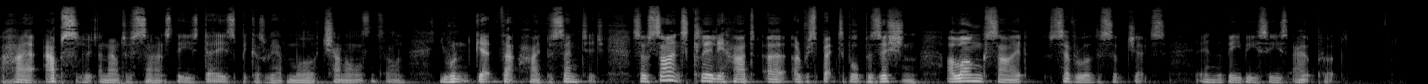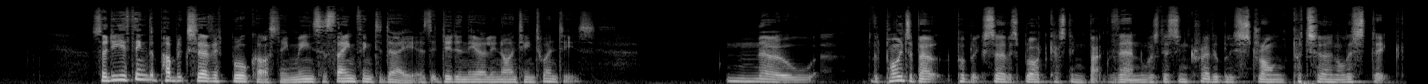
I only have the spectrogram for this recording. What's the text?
a higher absolute amount of science these days because we have more channels and so on, you wouldn't get that high percentage. So science clearly had a, a respectable position alongside several other subjects in the BBC's output. So, do you think that public service broadcasting means the same thing today as it did in the early 1920s? No. The point about public service broadcasting back then was this incredibly strong paternalistic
